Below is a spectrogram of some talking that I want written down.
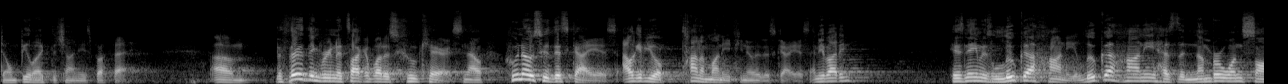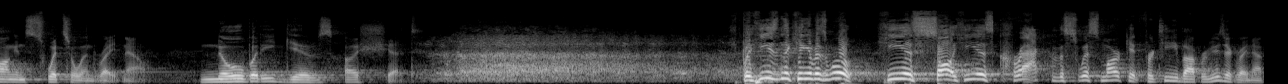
Don't be like the Chinese buffet. Um, the third thing we're going to talk about is who cares. Now, who knows who this guy is? I'll give you a ton of money if you know who this guy is. Anybody? His name is Luca Hänni. Luca Hänni has the number one song in Switzerland right now. Nobody gives a shit. But he's the king of his world. He is he has cracked the Swiss market for teeny bopper music right now.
